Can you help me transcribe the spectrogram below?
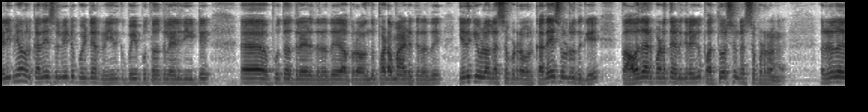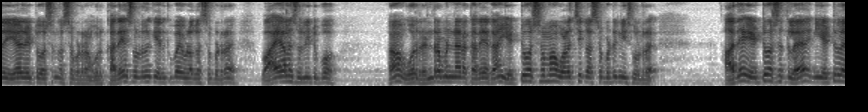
எளிமையாக ஒரு கதையை சொல்லிட்டு போயிட்டே இருக்கணும். இதுக்கு போய் புத்தகத்தில் எழுதிக்கிட்டு புத்தகத்தில் எழுதுறது அப்புறம் வந்து படமாக எடுக்கிறது எதுக்கு இவ்வளோ கஷ்டப்படுற? ஒரு கதையை சொல்கிறதுக்கு இப்போ அவதார் படத்தை எடுக்கிறதுக்கு பத்து வருஷம் கஷ்டப்படுறாங்க. ஒரு ஏழு எட்டு வருஷம் கஷ்டப்படுறாங்க. ஒரு கதையை சொல்கிறதுக்கு எதுக்குப்பா இவ்வளோ கஷ்டப்படுற? வாயால் சொல்லிட்டு போ. ஆ ஒரு ரெண்டரை மணி நேரம் கதையை தான் எட்டு வருஷமாக உழைச்சி கஷ்டப்பட்டு நீ சொல்கிற அதே எட்டு வருஷத்தில் நீ எட்டில்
